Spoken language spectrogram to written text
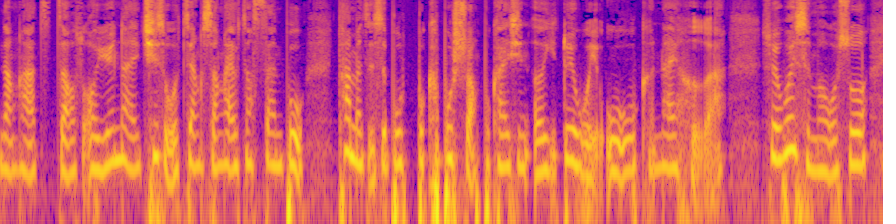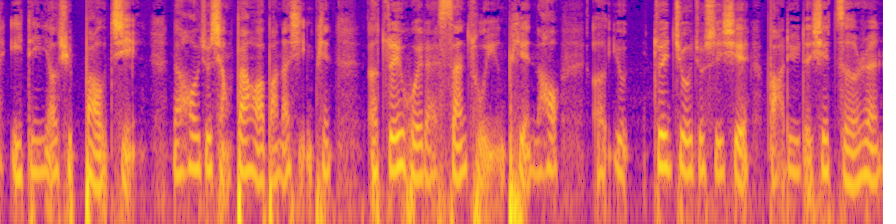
让他知道说哦，原来其实我这样伤害，这样散布，他们只是不不不爽、不开心而已，对我也无无可奈何啊。所以为什么我说一定要去报警，然后就想办法把那些影片呃追回来、删除影片，然后呃有追究就是一些法律的一些责任。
